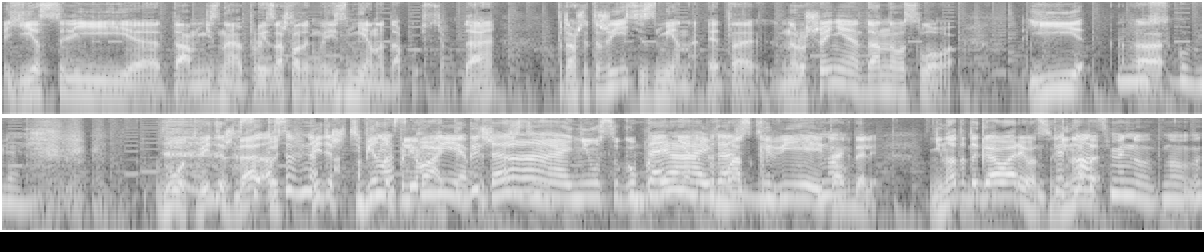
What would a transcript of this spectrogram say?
если э, там, не знаю, произошла так измена, допустим, да, потому что это же есть измена, это нарушение данного слова. И... Не э, усугубляй. Вот, видишь, да? То есть, видишь, тебе наплевать. Ты говоришь, а, не усугубляй да нет, в Москве ну, и так далее. Не надо договариваться. 15 не надо, минут, ну,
